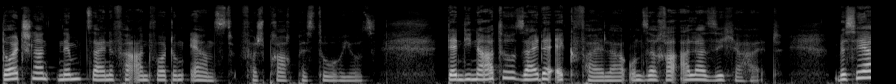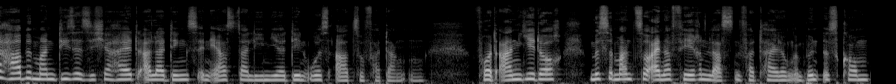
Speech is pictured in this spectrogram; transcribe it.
Deutschland nimmt seine Verantwortung ernst, versprach Pistorius. Denn die NATO sei der Eckpfeiler unserer aller Sicherheit. Bisher habe man diese Sicherheit allerdings in erster Linie den USA zu verdanken. Fortan jedoch müsse man zu einer fairen Lastenverteilung im Bündnis kommen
